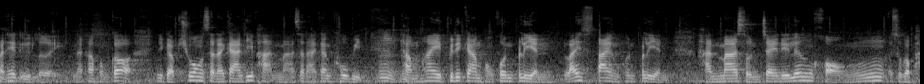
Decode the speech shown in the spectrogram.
ประเทศอื่นเลยนะครับผมก็อยู่กับช่วงสถานการณ์ที่ผ่านมาสถานการณ์โควิดทำให้พฤติกรรมของคนเปลี่ยนไลฟ์สไตล์ของคนเปลี่ยน หันมาสนใจในเรื่องของสุขภ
